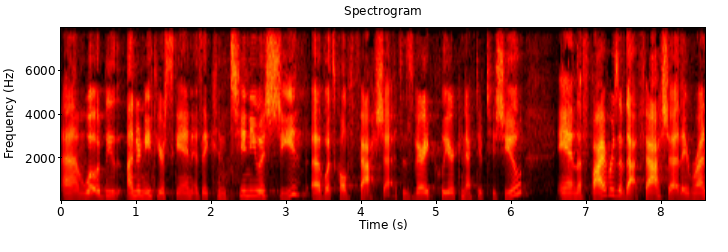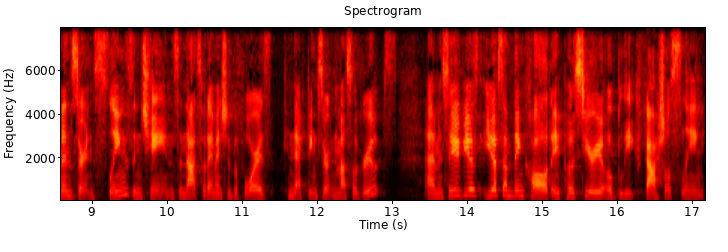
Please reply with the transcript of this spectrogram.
um, what would be underneath your skin is a continuous sheath of what's called fascia. It's this very clear connective tissue, and the fibers of that fascia they run in certain slings and chains, and that's what I mentioned before is connecting certain muscle groups. Um, and so you have, you have something called a posterior oblique fascial sling.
